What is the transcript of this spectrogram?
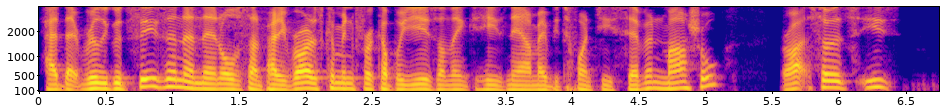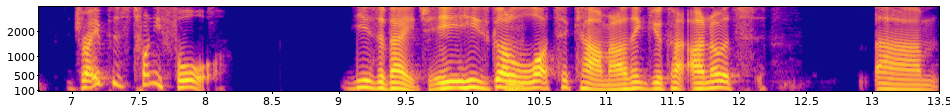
Had that really good season, and then all of a sudden, Paddy Ryder's come in for a couple of years. I think he's now maybe twenty-seven. Marshall, right? So it's he's Draper's twenty-four years of age. He, he's got a Hmm. lot to come, and I think you're. I know it's um,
